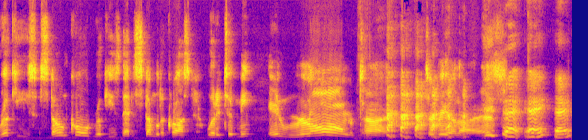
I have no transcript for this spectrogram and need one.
rookies, stone cold rookies that stumbled across what it took me a long time to realize hey, hey, hey.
